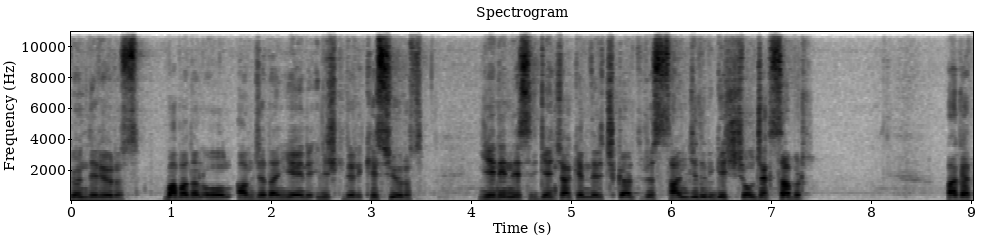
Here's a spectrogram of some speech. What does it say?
gönderiyoruz. Babadan oğul, amcadan yeğene ilişkileri kesiyoruz. Yeni nesil genç hakemleri çıkartıyoruz. Sancılı bir geçiş olacak sabır. Fakat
